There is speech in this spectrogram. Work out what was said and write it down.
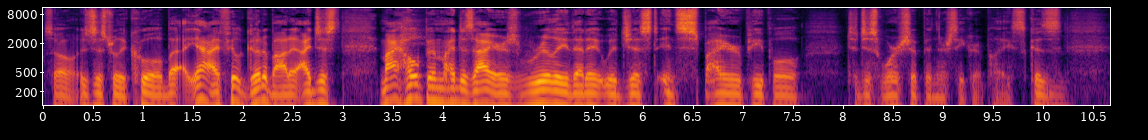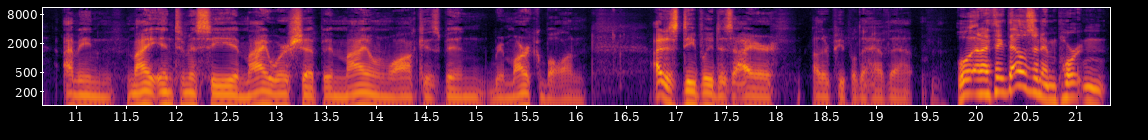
So it's just really cool. But yeah, I feel good about it. I just my hope and my desire is really that it would just inspire people to just worship in their secret place cuz I mean, my intimacy and my worship in my own walk has been remarkable and I just deeply desire other people to have that. Well, and I think that was an important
